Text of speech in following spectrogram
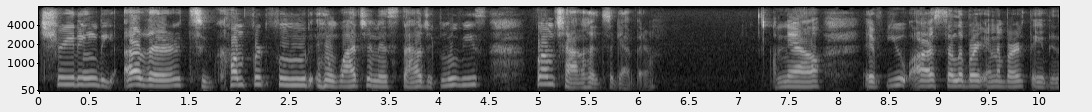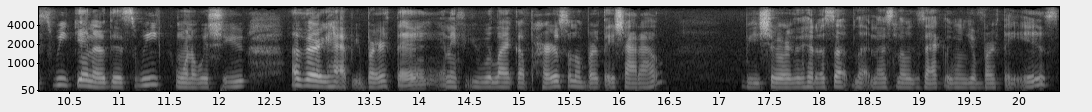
treating the other to comfort food and watching nostalgic movies from childhood together. Now, if you are celebrating a birthday this weekend or this week, I want to wish you a very happy birthday. And if you would like a personal birthday shout out, be sure to hit us up letting us know exactly when your birthday is,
